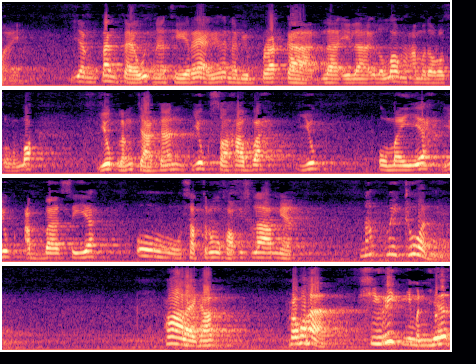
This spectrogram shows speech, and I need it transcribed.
มัย ยังตั้งแต่วินาทีแรกที่ท่านนบีประกาศละอิลาอิลลอฮ์มุฮัมมัดอัลลอฮ์ยุคหลังจากนั้น ยุคสฮาบะยุค อุมัยยะยุคอับบาซียะโอ้ศัตรูของอิสลามเนี่ย นับไม่ถ้วน เพราะอะไรครับ เพราะว่าชิริกนี่มันเยอะ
